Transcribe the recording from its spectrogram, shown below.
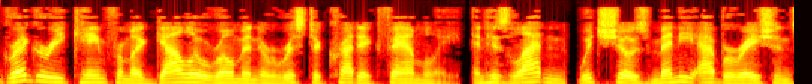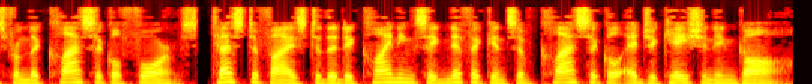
Gregory came from a Gallo-Roman aristocratic family, and his Latin, which shows many aberrations from the classical forms, testifies to the declining significance of classical education in Gaul.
